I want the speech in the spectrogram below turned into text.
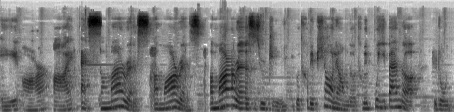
A R I S. Amaris, Amaris, Amaris 就是指一个特别漂 漂亮的、特别不一般的这种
